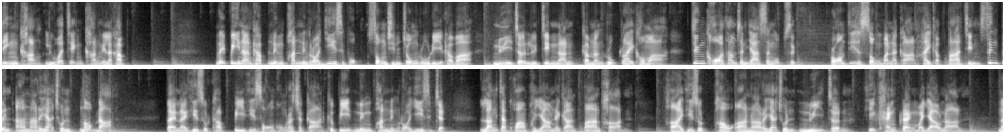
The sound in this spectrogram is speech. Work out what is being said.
จิ้งคัง หรือว่าเจ๋งคังนี่แหละครับ ในปีนั้นครับ 1126 ซ่งชินจงรู้ดีครับว่านุยเจินหรือจินนั้นกำลังรุกไล่เข้ามา จึงขอทำสัญญาสงบศึก พร้อมที่จะส่งบรรณาการให้กับต้าจิน ซึ่งเป็นอาณารยชนนอกด่าน แต่ในที่สุดครับปีที่ 2 ของรัชกาลคือปี 1127 หลังจากความพยายามในการต้านทาน ท้ายที่สุดเผ่าอาณารยชนนุยเจินที่แข็งแกร่งมายาวนาน ใน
